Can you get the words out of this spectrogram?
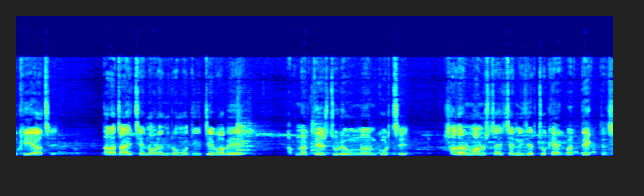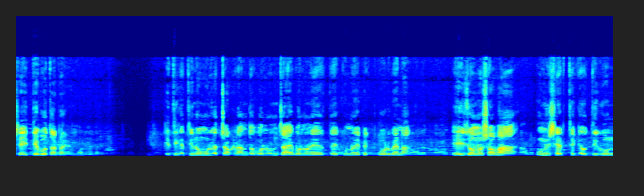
মুখিয়ে আছে। তারা চাইছে নরেন্দ্র মোদী যেভাবে আপনার দেশ জুড়ে উন্নয়ন করছে, সাধারণ মানুষ চাইছে নিজের চোখে একবার দেখতে, সেই দেবতাটাকে। এদিকে তৃণমূলের চক্রান্ত বলুন, যাই বলুন, এতে কোনো এফেক্ট করবে না। এই জনসভা উনিশের থেকেও দ্বিগুণ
